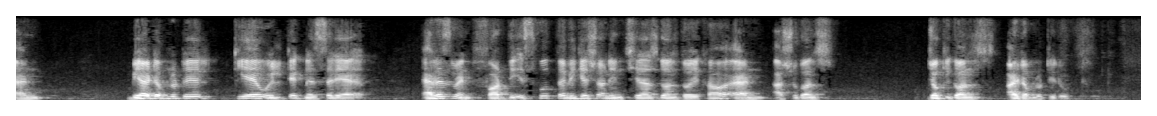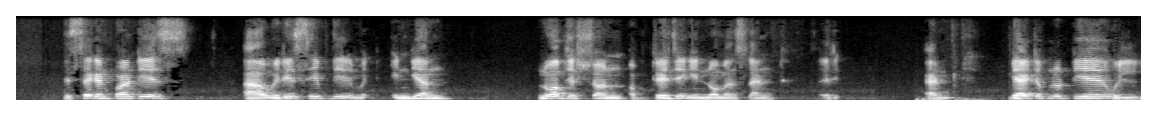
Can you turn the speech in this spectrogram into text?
and BIWTA will take necessary arrangement for the smooth navigation in Sirajganj, Daikhawa and Ashuganj, Zakiganj IWT route. The second point is uh, we received the Indian no objection of dredging in no man's land and BIWTA will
